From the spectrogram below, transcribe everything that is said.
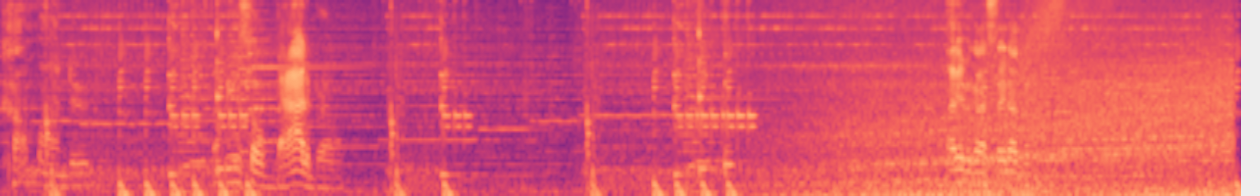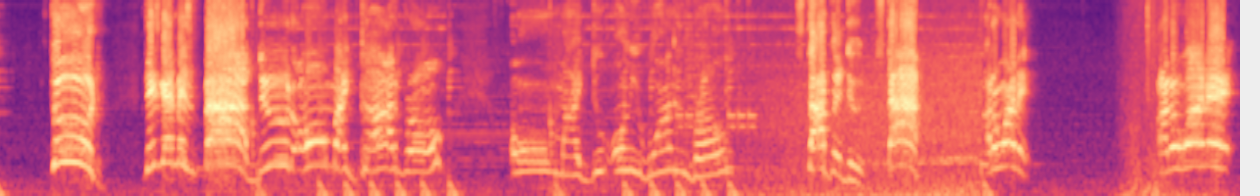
Come on, dude. Stop being so bad, bro. Not even gonna say nothing. Dude! This game is bad, dude! Oh my god, bro! Oh my, dude, only one, bro. Stop it, dude! Stop! I don't want it! I don't want it!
